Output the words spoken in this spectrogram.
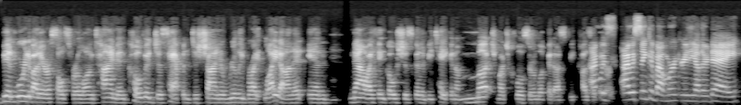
been worried about aerosols for a long time, and COVID just happened to shine a really bright light on it. And now I think OSHA is going to be taking a much much closer look at us because I was it. I was thinking about mercury the other day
